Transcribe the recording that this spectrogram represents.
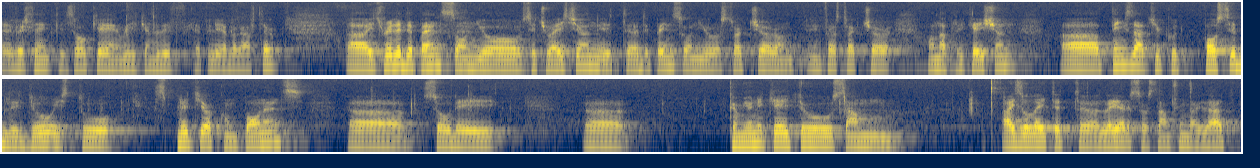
everything is okay and we can live happily ever after. Uh, it really depends on your situation, it uh, depends on your structure, on infrastructure, on application. Uh, things that you could possibly do is to split your components uh, so they uh, communicate to some isolated uh, layers or something like that.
